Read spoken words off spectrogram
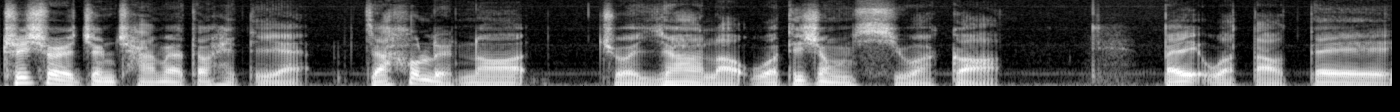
Treasurer 正常没都系啲，然后嚟呢，主要了我啲种小个，俾我到底。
